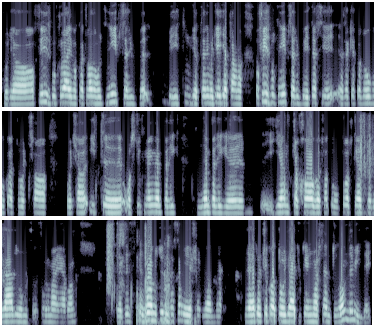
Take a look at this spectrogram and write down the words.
hogy a Facebook live-okat valahogy népszerűbbé tudja tenni, vagy egyáltalán a Facebook népszerűbbé teszi ezeket a dolgokat, hogyha, hogyha itt osztjuk meg, nem pedig, nem pedig ilyen csak hallgatható podcast vagy rádió formájában. Tehát ez, ez valami több, mint a személyesebb lenne. Lehet, hogy csak attól, hogy látjuk egymást, nem tudom, de mindegy.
